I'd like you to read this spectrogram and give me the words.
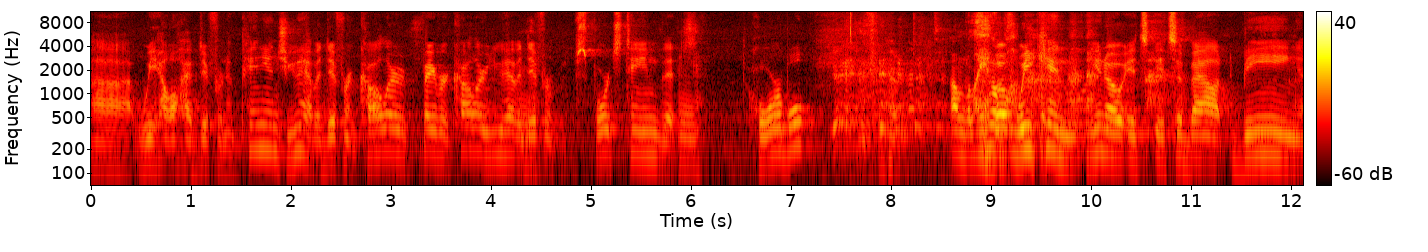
Uh, we all have different opinions. You have a different color, favorite color. You have a different sports team that's horrible. unbelievable. But we can, you know, it's it's about being.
